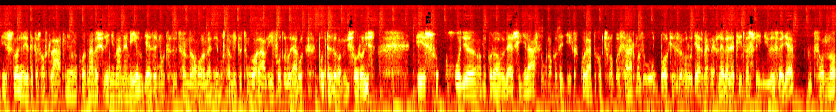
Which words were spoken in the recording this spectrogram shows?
És nagyon érdekes azt látni, amikor már Veselényi már nem él, ugye 1850-ben, ahol meg, most emlékeztünk a halál évfordulójáról, pont ezzel a műsorról is, és hogy amikor a Versényi Lászlónak az egyik korábbi kapcsolatból származó balkézről való gyermeknek levelet írt Veselényi özvegye, Luxonna,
